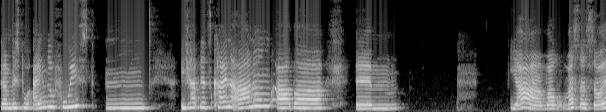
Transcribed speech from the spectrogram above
dann bist du eingefußt. Mm, ich habe jetzt keine Ahnung, aber ähm, ja, was das soll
